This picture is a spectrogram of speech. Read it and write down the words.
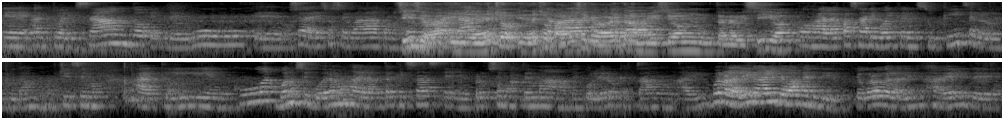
eh, actualizando el debut, que, o sea, eso se va a Sí, se va, y de hecho, y de hecho parece que va a haber transmisión televisiva. Ojalá pasar igual que el sub-15, que lo disfrutamos muchísimo aquí en Cuba. Bueno, si pudiéramos adelantar quizás el próximo tema de coleros que están ahí. Bueno, la Liga Élite va a rendir. Yo creo que la Liga Élite...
